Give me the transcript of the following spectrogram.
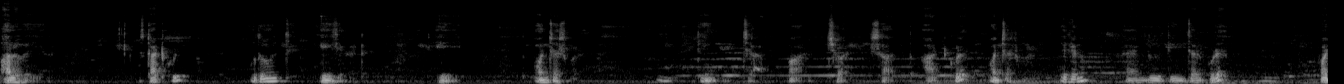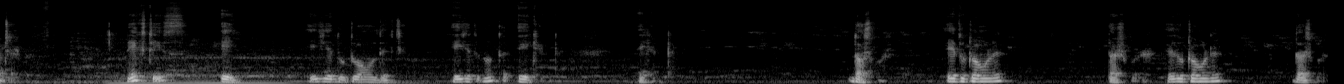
ভালো হয়ে যাবে। স্টার্ট করি। প্রথমে হচ্ছে এই জায়গাটা। এই পঞ্চাশ বার। তিন, চার, পাঁচ, ছয়, সাত, আট করে পঞ্চাশ বার। দেখে এক, দুই, তিন, চার করে পঞ্চাশ বার। নেক্সট ইজ এই। এই যে দুটো আঙুল দেখছেন, এই যে দুটো এইখানটা এইখানটা দশ বার। এই দুটো আঙুলের দশ বার, এই দুটো আঙুলের দশ বার।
